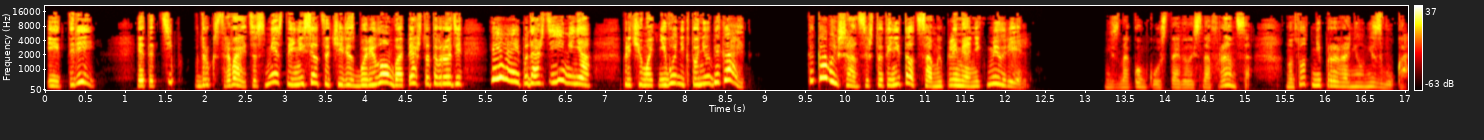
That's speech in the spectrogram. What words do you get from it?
И три. Этот тип вдруг срывается с места и несется через бурелом, вопя что-то вроде «Эй, подожди меня!» Причем от него никто не убегает. Каковы шансы, что ты не тот самый племянник Мюрель?» Незнакомка уставилась на Франца, но тот не проронил ни звука.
